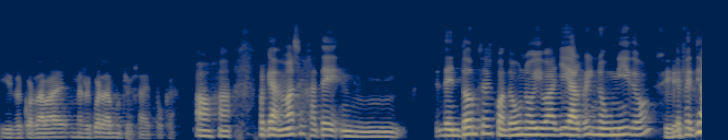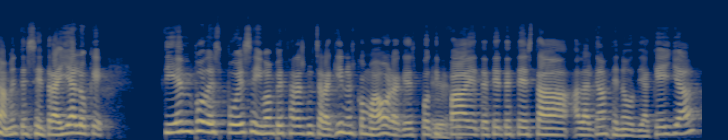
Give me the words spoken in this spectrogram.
y recordaba, me recuerda mucho esa época. Ajá. Porque además, fíjate, mm, de entonces, cuando uno iba allí al Reino Unido, Sí. efectivamente se traía lo que tiempo después se iba a empezar a escuchar aquí. No es como ahora, que Spotify, etc, etc, está al alcance. No, de aquella,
